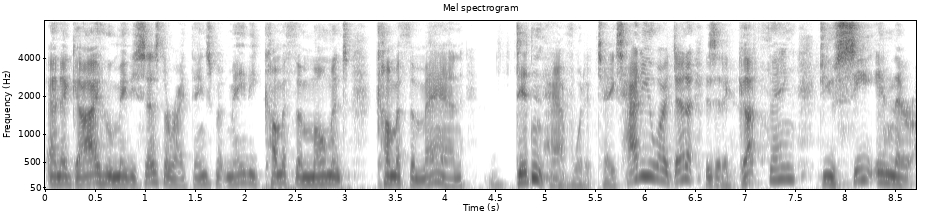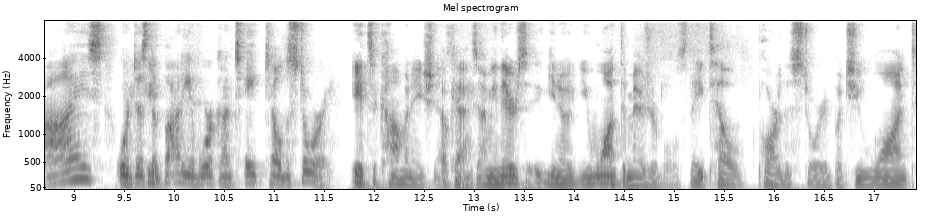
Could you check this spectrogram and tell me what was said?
and a guy who maybe says the right things, but maybe cometh the moment, cometh the man, didn't have what it takes? How do you identify? Is it a gut thing? Do you see in their eyes, or does the body of work on tape tell the story? It's a combination of Okay. things. I mean, there's, you know, you want the measurables. They tell part of the story, but you want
